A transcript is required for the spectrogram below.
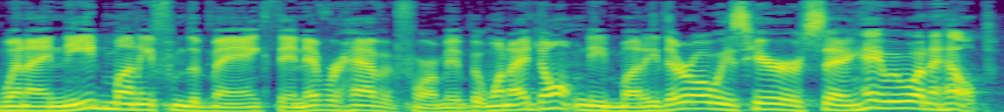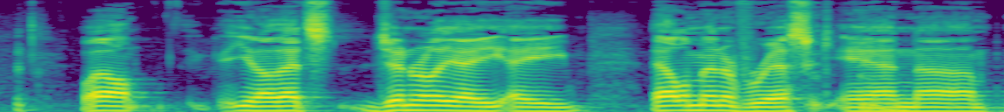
when I need money from the bank, they never have it for me. But when I don't need money, they're always here saying, hey, we want to help. Well, you know, that's generally a, a element of risk, and um,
